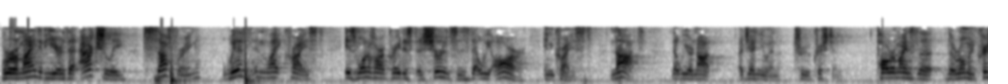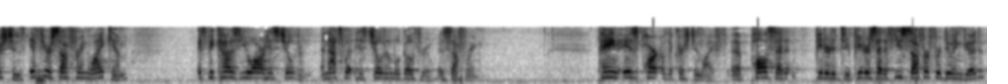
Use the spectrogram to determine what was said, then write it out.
We're reminded here that actually suffering with and like Christ is one of our greatest assurances that we are in Christ, not that we are not a genuine, true Christian. Paul reminds the, the Roman Christians if you're suffering like him, it's because you are his children. And that's what his children will go through, is suffering. Pain is part of the Christian life. Uh, Paul said it, Peter did too. Peter said, If you suffer for doing good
